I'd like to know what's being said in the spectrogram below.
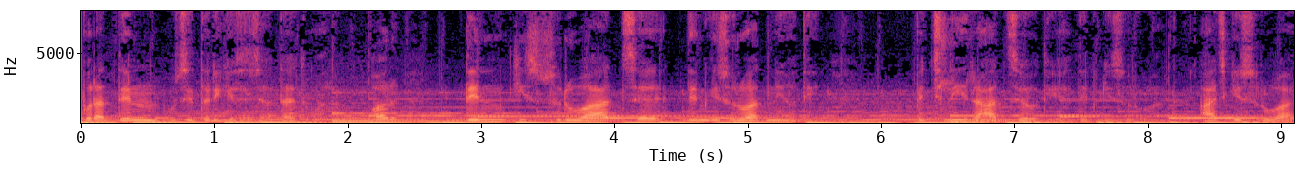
पूरा दिन उसी तरीके से जाता है तुम्हारा। और दिन की शुरुआत से दिन की शुरुआत नहीं होती पिछली रात से होती है दिन की शुरुआत। आज की शुरुआत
